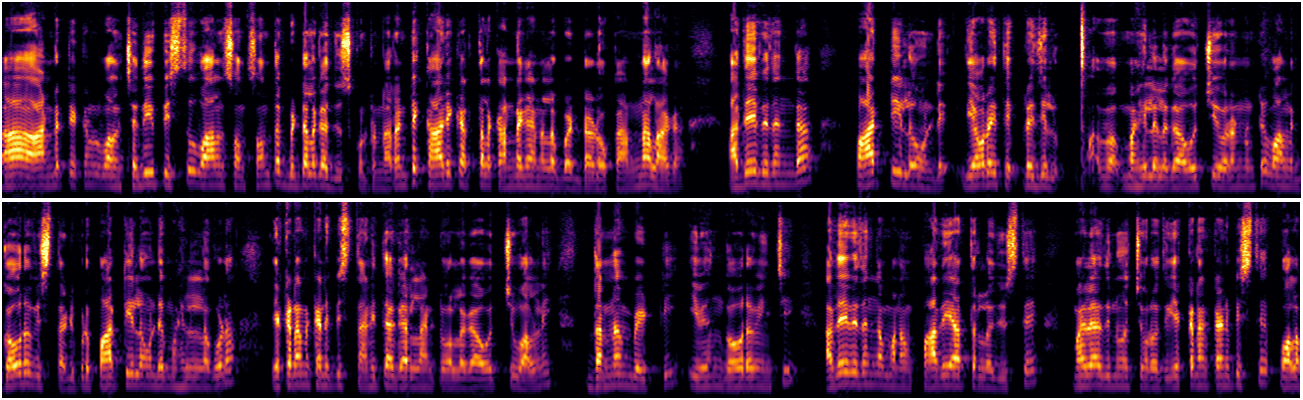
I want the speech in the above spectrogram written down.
అండర్టేకింగ్ వాళ్ళని చదివిపిస్తూ వాళ్ళని సొంత సొంత బిడ్డలుగా చూసుకుంటున్నారు. అంటే కార్యకర్తలకు అండగా నిలబడ్డాడు ఒక అన్నలాగా. అదేవిధంగా పార్టీలో ఉండే ఎవరైతే ప్రజలు మహిళలు కావచ్చు ఎవరైనా ఉంటే వాళ్ళని గౌరవిస్తాడు. ఇప్పుడు పార్టీలో ఉండే మహిళలను కూడా ఎక్కడైనా కనిపిస్తే అనిత గారు లాంటి వాళ్ళు కావచ్చు వాళ్ళని దండం పెట్టి ఈ విధంగా గౌరవించి అదేవిధంగా మనం పాదయాత్రలో చూస్తే మహిళా దినోత్సవం రోజు ఎక్కడైనా కనిపిస్తే వాళ్ళ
